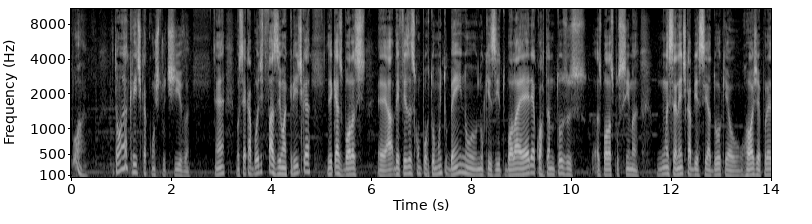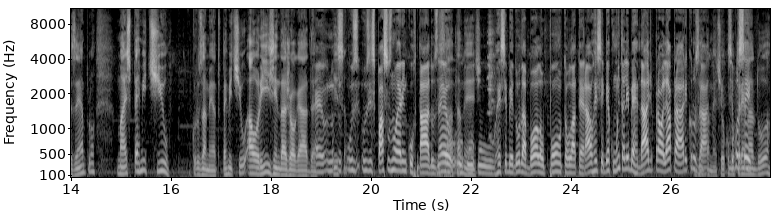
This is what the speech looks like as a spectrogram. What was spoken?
Porra, então é uma crítica construtiva. Né? Você acabou de fazer uma crítica, dizer que as bolas, é, a defesa se comportou muito bem no, no quesito bola aérea, cortando todas as bolas por cima. Um excelente cabeceador, que é o Roger, por exemplo, mas permitiu cruzamento, permitiu a origem da jogada. É, Isso... os, os, espaços não eram encurtados, né? Exatamente. O, o, o, recebedor da bola, o ponta, o lateral, recebia com muita liberdade para olhar para a área e cruzar. Exatamente. Eu, como Se treinador,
